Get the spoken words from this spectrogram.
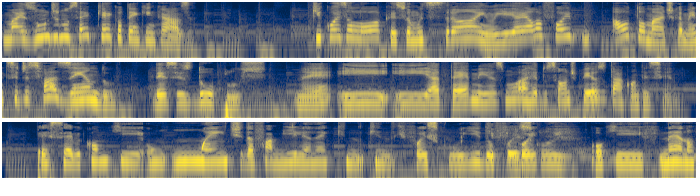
mais um de não sei o que que eu tenho aqui em casa. Que coisa louca, isso é muito estranho. E aí ela foi automaticamente se desfazendo desses duplos, né? E, e até mesmo a redução de peso está acontecendo percebe como que um, um, ente da família, né, que, que, que foi excluído, que foi, foi excluído, ou que, né, não,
